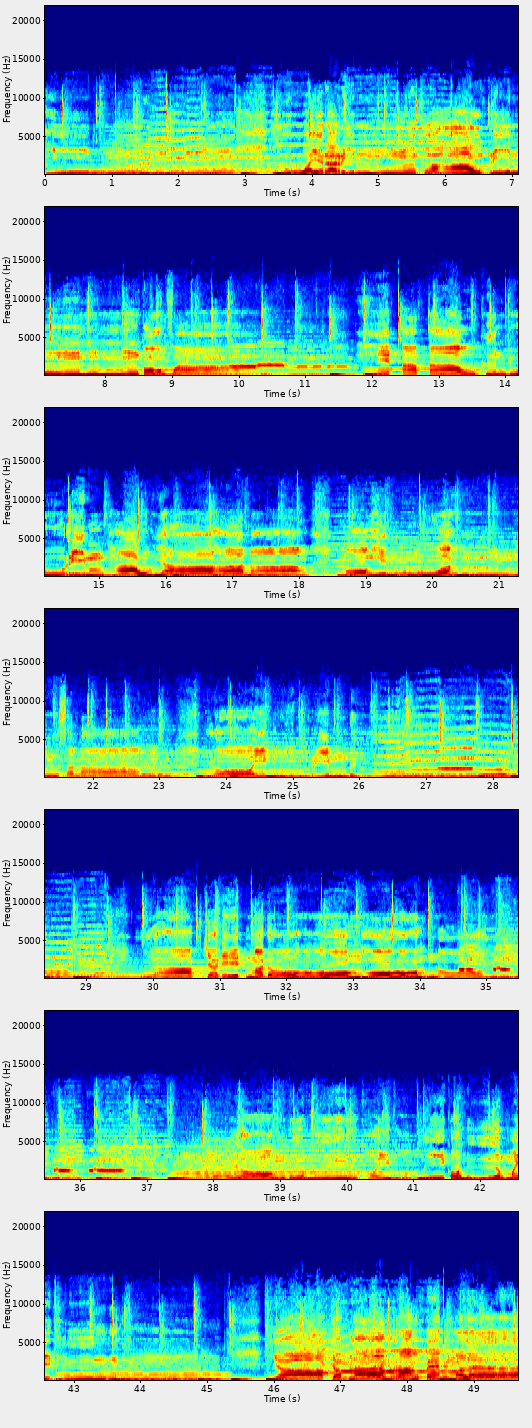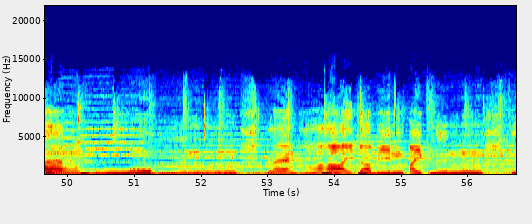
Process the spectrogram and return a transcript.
ถินถ้วยระรินคล้าวกลิ่นกองฟ้าเห็ดตาบเต่าขึ้นอยู่ริมเท้ายานาง มองเห็นบ่วงสลาง ลอยปริมริมบึงากจะเด็ดมาดอมหอมหน่อย ลองเอื้อมมือค่อยๆก็เอื้อมไม่ถึง อยากจะแปลงร่างเป็นแมลงผู้พึ่งแปลงได้จะบินไปคลึง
